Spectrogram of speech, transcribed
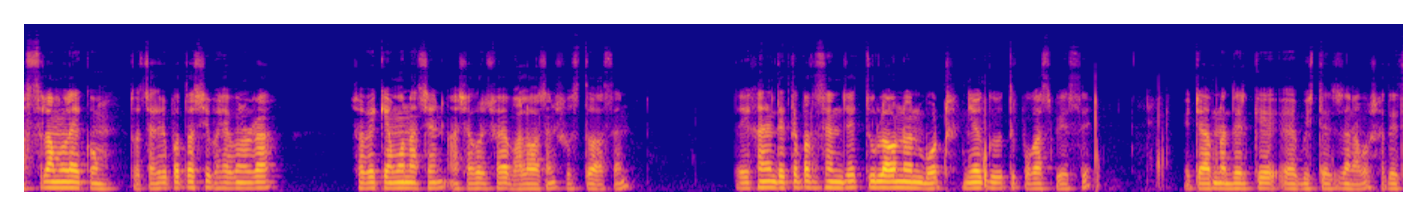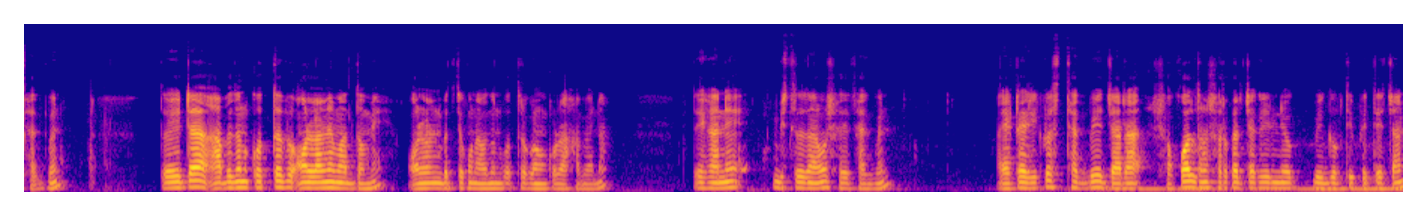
আসসালামু আলাইকুম। তো চাকরি প্রত্যাশী ভাই বোনেরা, সবাই কেমন আছেন? আশা করি সবাই ভালো আছেন, সুস্থ আছেন। তো এখানে দেখতে পাচ্ছেন যে তুলা উন্নয়ন বোর্ড নিয়োগ বিজ্ঞপ্তি প্রকাশ পেয়েছে। এটা আপনাদেরকে বিস্তারিত জানাব, সাথেই থাকবেন। তো এটা আবেদন করতে হবে অনলাইনের মাধ্যমে। অনলাইন ব্যতীত কোনো আবেদনপত্র গ্রহণ করা হবে না। তো এখানে বিস্তারিত জানাব সাথে থাকবেন। আর একটা রিকোয়েস্ট থাকবে, যারা সকল ধরনের সরকারি চাকরির নিয়োগ বিজ্ঞপ্তি পেতে চান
